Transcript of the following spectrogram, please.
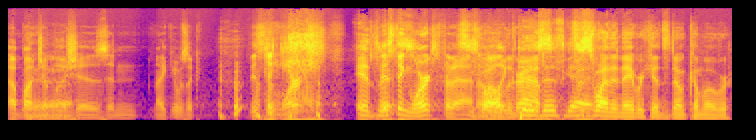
a bunch of bushes and like it was like this thing works. It's this thing works for that. This is, why Holy the- crap. Dude, this this is why the neighbor kids don't come over.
